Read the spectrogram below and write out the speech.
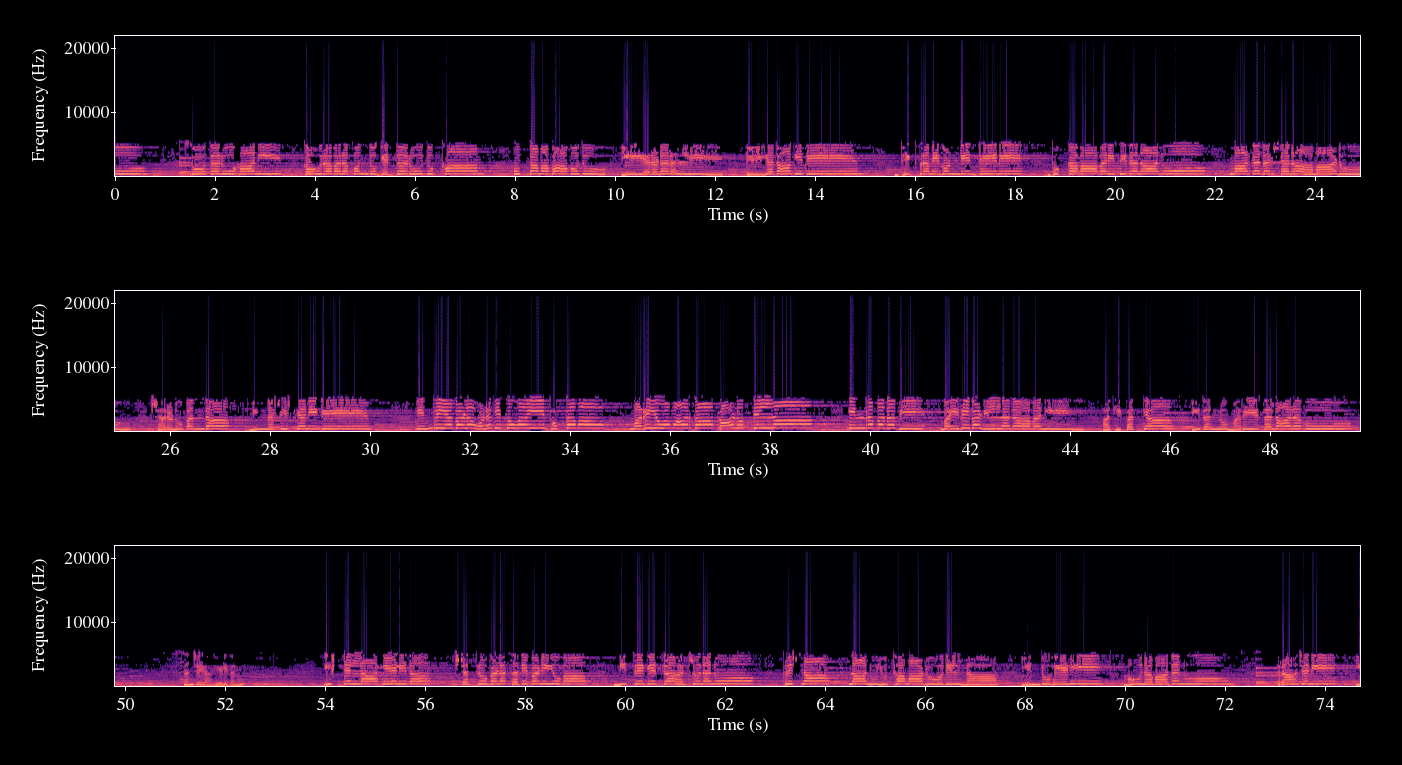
ಸೋತರೂ ಹಾನಿ, ಕೌರವರ ಕೊಂದು ಗೆದ್ದರೂ ದುಃಖ. ಉತ್ತಮವಾಗುವುದು ಈ ಎರಡರಲ್ಲಿ ತಿಳಿಯದಾಗಿದೆ. ದಿಗ್ಭ್ರಮೆಗೊಂಡಿದ್ದೇನೆ ದುಃಖವಾವರಿಸಿದ ನಾನು ಮಾರ್ಗದರ್ಶನ ಮಾಡು. ಶರಣು ಬಂದ ನಿನ್ನ ಶಿಷ್ಯನಿಗೆ. ಇಂದ್ರಿಯಗಳ ಒಣಗಿಸುವ ಈ ದುಃಖವ ಮರೆಯುವ ಮಾರ್ಗ ಕಾಣುತ್ತಿಲ್ಲ. ಇಂದ್ರ ಪದವಿ ವೈರಿಗಳಿಲ್ಲದವನಿ. ಅಧಿಪತ್ಯ, ಇದನ್ನು ಮರೆಯಿಸಲಾರವು. ಸಂಜಯ ಹೇಳಿದನು, ಇಷ್ಟೆಲ್ಲ ಹೇಳಿದ ಶತ್ರುಗಳ ಸದೆ ಬಡಿಯುವ ನಿದ್ರೆಗೆದ್ದ ಅರ್ಜುನನು, ಕೃಷ್ಣ, ನಾನು ಯುದ್ಧ ಮಾಡುವುದಿಲ್ಲ ಎಂದು ಹೇಳಿ ಮೌನವಾದನು. ರಾಜನೇ,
